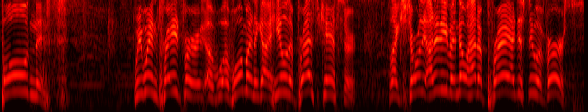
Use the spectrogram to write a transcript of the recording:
Boldness we went and prayed for a, a woman and got healed of breast cancer. Like, shortly, I didn't even know how to pray. I just knew a verse.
